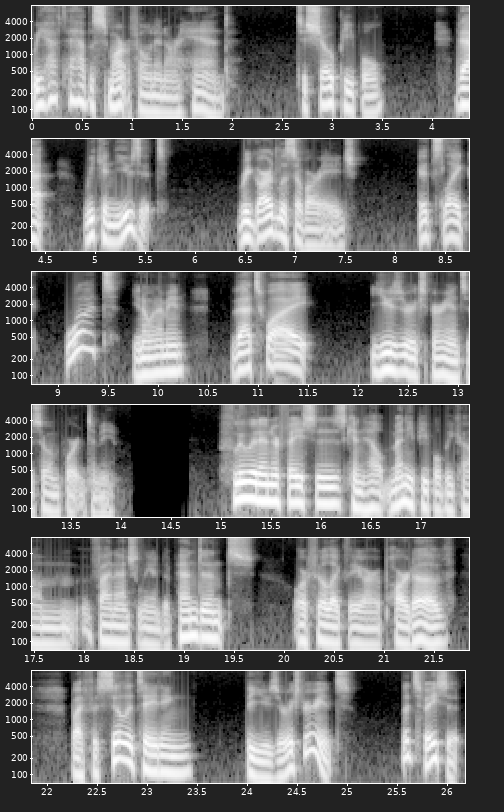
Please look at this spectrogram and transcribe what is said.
we have to have a smartphone in our hand to show people that we can use it regardless of our age. It's like, what? You know what I mean? That's why user experience is so important to me. Fluid interfaces can help many people become financially independent or feel like they are a part of by facilitating the user experience. Let's face it,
